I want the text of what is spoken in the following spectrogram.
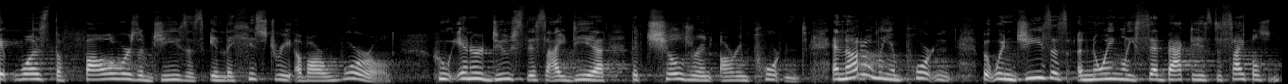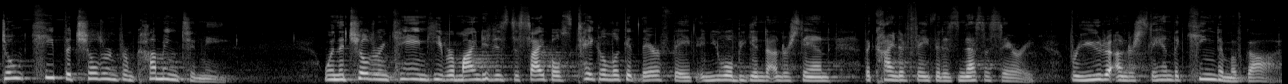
It was the followers of Jesus in the history of our world who introduced this idea that children are important. And not only important, but when Jesus annoyingly said back to his disciples, Don't keep the children from coming to me. When the children came, he reminded his disciples take a look at their faith, and you will begin to understand the kind of faith that is necessary for you to understand the kingdom of God.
